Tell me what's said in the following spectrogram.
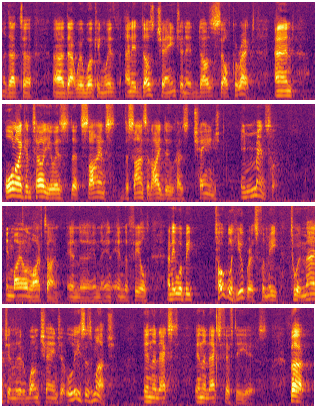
that, uh, uh, that we're working with, and it does change and it does self-correct. And all I can tell you is that science, the science that I do, has changed immensely in my own lifetime in the, in the, in, in the field. And it would be total hubris for me to imagine that it won't change at least as much in the next, in the next 50 years. But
